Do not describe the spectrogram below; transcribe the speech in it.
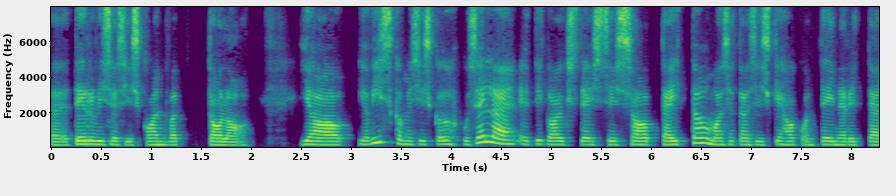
Äh, tervise siis kandvat tala ja, ja viskame siis ka õhku selle, et igaüks teist siis saab täita oma seda siis kehakonteinerite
